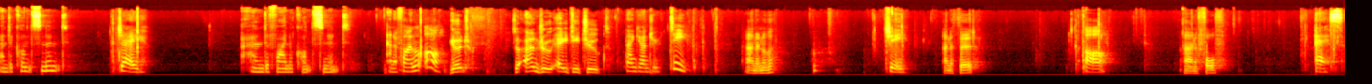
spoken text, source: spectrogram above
And a consonant, J, and a final consonant. and a final R. Good. So Andrew, 82. Thank you, Andrew. T, And another. G, And a third. R, And a fourth. S,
